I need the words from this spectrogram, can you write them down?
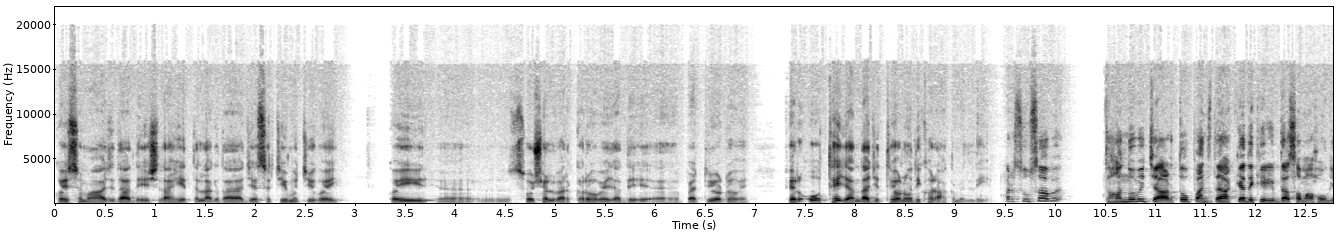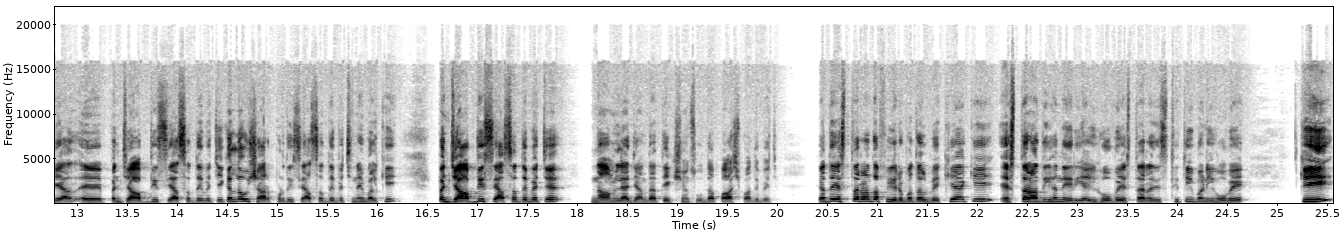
ਕੋਈ ਸਮਾਜ ਦਾ, ਦੇਸ਼ ਦਾ ਹਿੱਤ ਲੱਗਦਾ ਆ, ਜੇ ਸੱਚੀ ਮੁੱਚੀ ਕੋਈ ਕੋਈ ਸੋਸ਼ਲ ਵਰਕਰ ਹੋਵੇ ਜਾਂ ਪੈਟਰੀਅਟ ਹੋਵੇ, ਫਿਰ ਉੱਥੇ ਜਾਂਦਾ ਜਿੱਥੇ ਉਹਨੂੰ ਉਹਦੀ ਖੁਰਾਕ ਮਿਲਦੀ ਹੈ। ਪਰ ਸੂ ਸਾਹਿਬ, ਤੁਹਾਨੂੰ ਵੀ 4 ਤੋਂ 5 ਦਹਾਕਿਆਂ ਦੇ ਕਰੀਬ ਦਾ ਸਮਾਂ ਹੋ ਗਿਆ ਪੰਜਾਬ ਦੀ ਸਿਆਸਤ ਦੇ ਵਿੱਚ ਇਕੱਲਾ ਹੁਸ਼ਿਆਰਪੁਰ ਦੀ ਸਿਆਸਤ ਦੇ ਵਿੱਚ ਨਹੀਂ, ਬਲਕਿ ਪੰਜਾਬ ਦੀ ਸਿਆਸਤ ਦੇ ਵਿੱਚ ਨਾਮ ਲਿਆ ਜਾਂਦਾ ਤੀਕਸ਼ਣ ਸੂਦ ਦਾ ਭਾਜਪਾ ਦੇ ਵਿੱਚ। ਕਦੇ ਇਸ ਤਰ੍ਹਾਂ ਦਾ ਫੇਰ ਬਦਲ ਵੇਖਿਆ ਕਿ ਇਸ ਤਰ੍ਹਾਂ ਦੀ ਹਨੇਰੀ ਆਈ ਹੋਵੇ, ਇਸ ਤਰ੍ਹਾਂ ਦੀ ਸਥਿਤੀ ਬਣੀ ਹੋਵੇ ਕਿ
